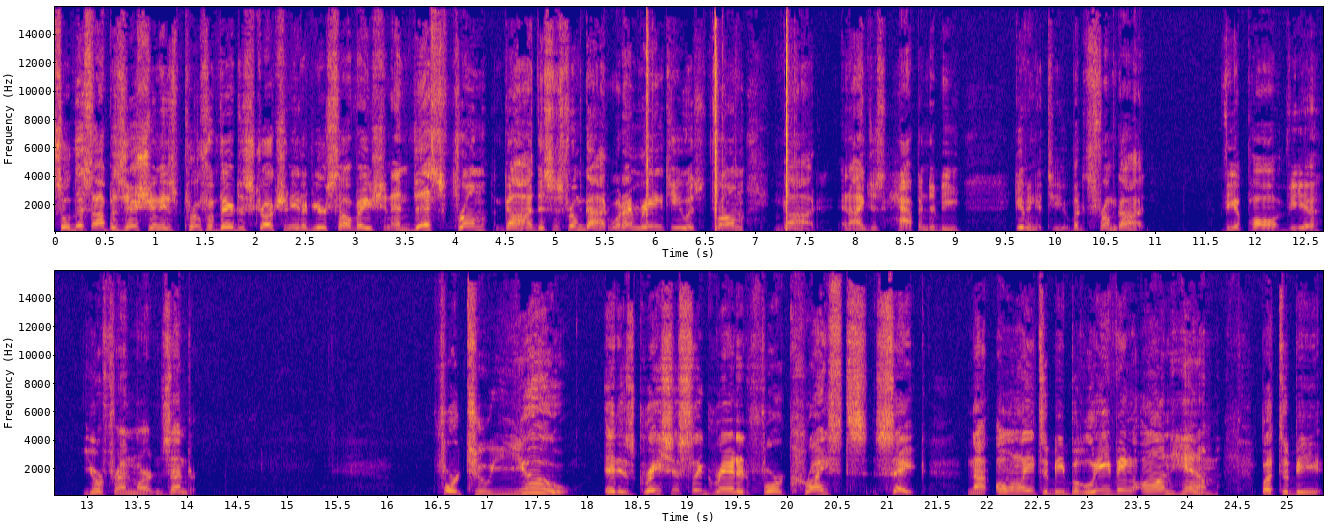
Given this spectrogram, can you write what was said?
so this opposition is proof of their destruction yet of your salvation. And this from god. This is from god. What i'm reading to you is from god. And i just happen to be giving it to you but it's from god via paul via your friend martin zender. For to you it is graciously granted for Christ's sake, not only to be believing on Him, but to be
